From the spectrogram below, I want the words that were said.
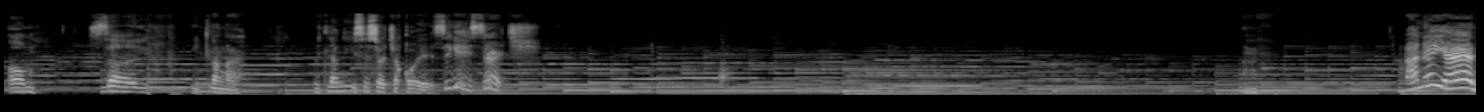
Um, sa, wait lang ah. Wait lang, isa-search ako eh. Sige, search. Yan?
